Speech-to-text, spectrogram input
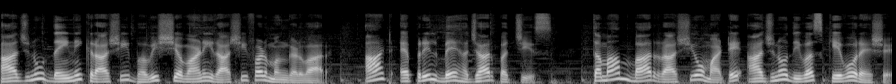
આજનું દૈનિક રાશિ ભવિષ્યવાણી રાશિફળ મંગળવાર, આઠ એપ્રિલ બે હજાર પચીસ. તમામ બાર રાશિઓ માટે આજનો દિવસ કેવો રહેશે?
